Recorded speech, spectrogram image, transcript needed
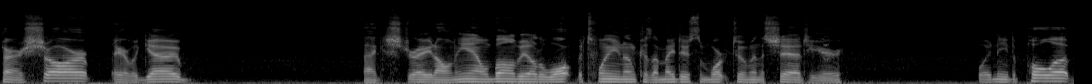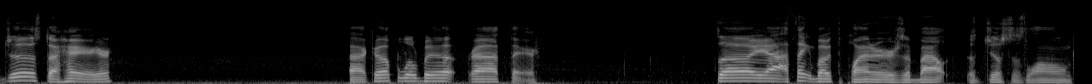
Turn sharp. There we go. Back straight on in. I'm going to be able to walk between them because I may do some work to them in the shed here. We need to pull up just a hair. Back up a little bit right there. So yeah, I think both the planters about just as long.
